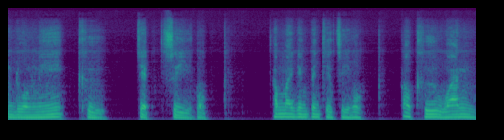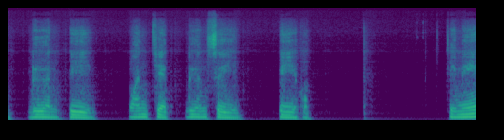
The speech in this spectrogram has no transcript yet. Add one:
ำดวงนี้คือ 746ทำไมจึงเป็น 746 ก็คือวันเดือนปี วัน 7 เดือน 4 ปี 6 ทีนี้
